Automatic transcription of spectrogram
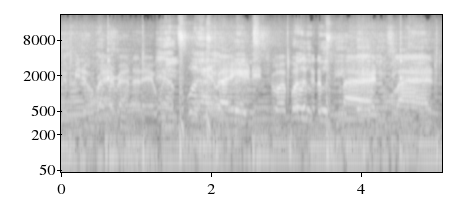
and be the right around. We're right here in Detroit, but look at the flying, flying.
